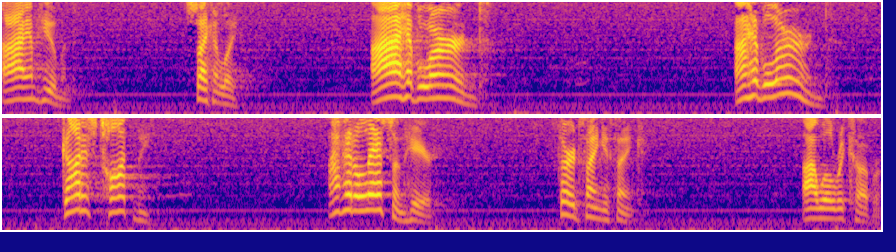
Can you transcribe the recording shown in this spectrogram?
I am human. Secondly, I have learned. I have learned. God has taught me. I've had a lesson here. Third thing you think I will recover.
